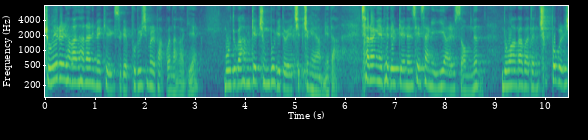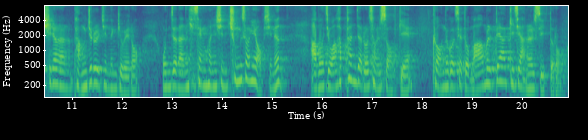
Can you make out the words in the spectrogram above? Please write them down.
교회를 향한 하나님의 계획 속에 부르심을 받고 나가기에 모두가 함께 중보기도에 집중해야 합니다. 사랑의 베들교회는 세상이 이해할 수 없는 노아가 받은 축복을 실현하는 방주를 짓는 교회로 온전한 희생, 헌신, 충성이 없이는 아버지와 합한 자로 설 수 없기에 그 어느 것에도 마음을 빼앗기지 않을 수 있도록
